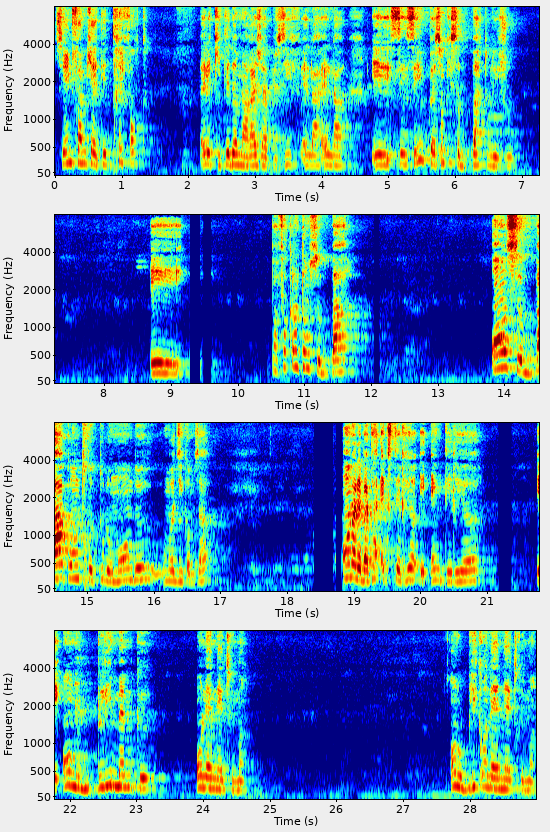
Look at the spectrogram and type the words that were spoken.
C'est une femme qui a été très forte. Elle est quittée d'un mariage abusif. Elle a, elle a, et c'est une personne qui se bat tous les jours. Et parfois quand on se bat, on se bat contre tout le monde, on va dire comme ça. On a des batailles extérieures et intérieures. Et on oublie même que on est un être humain. On oublie qu'on est un être humain.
